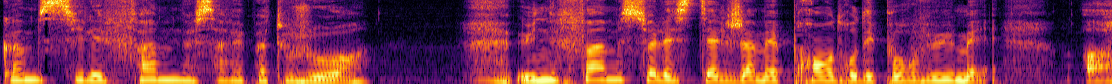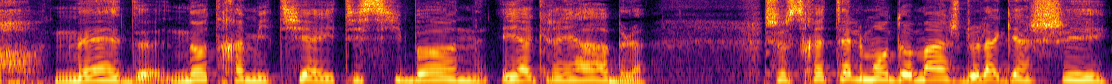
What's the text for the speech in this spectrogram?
Comme si les femmes ne savaient pas toujours. Une femme se laisse-t-elle jamais prendre au dépourvu Mais oh, Ned, notre amitié a été si bonne et agréable. Ce serait tellement dommage de la gâcher.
